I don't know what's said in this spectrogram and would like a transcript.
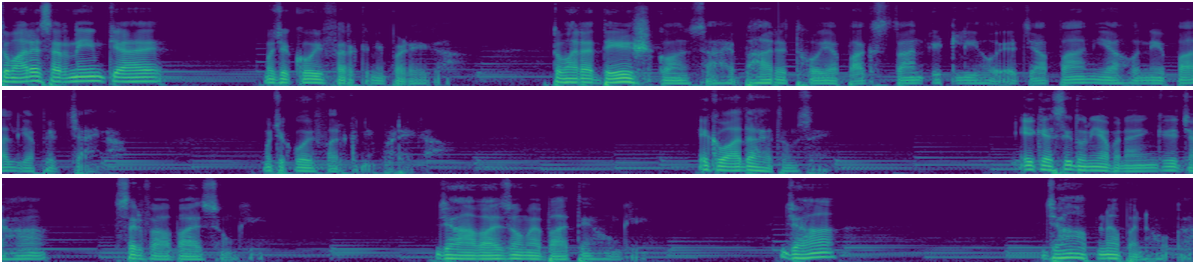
तुम्हारा सरनेम क्या है? मुझे कोई फ़र्क नहीं पड़ेगा। तुम्हारा देश कौन सा है? भारत हो या पाकिस्तान, इटली हो या जापान, या हो नेपाल, या फिर चाइना? मुझे कोई फ़र्क नहीं पड़ेगा। एक वादा है तुमसे। एक ऐसी दुनिया बनाएँगे जहाँ सिर्फ़ आवाज़ होंगी, जहाँ आवाज़ों में बातें होंगी, जहाँ जहाँ अपनापन होगा,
